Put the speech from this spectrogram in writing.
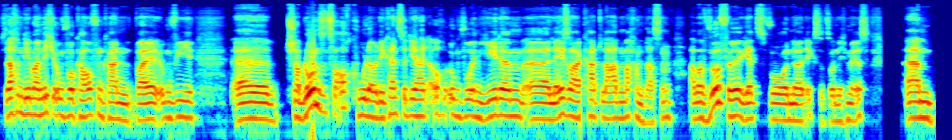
Sachen, die man nicht irgendwo kaufen kann, weil irgendwie äh, Schablonen sind zwar auch cool, aber die kannst du dir halt auch irgendwo in jedem äh, Laser-Cut-Laden machen lassen. Aber Würfel, jetzt wo NerdX und so nicht mehr ist, ähm,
